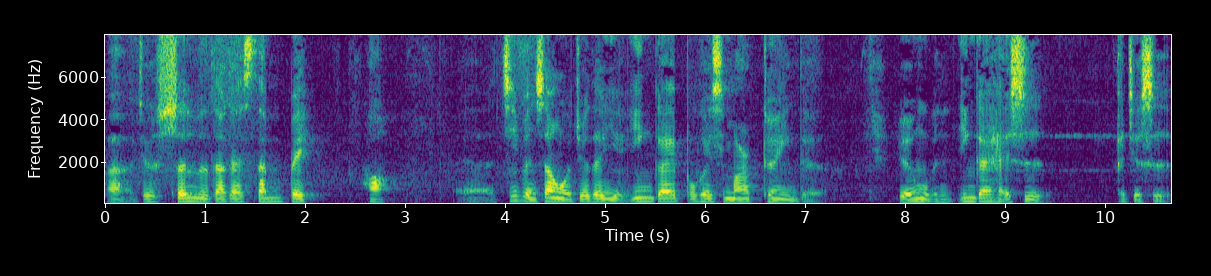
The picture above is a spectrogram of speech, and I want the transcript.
呃，就深了大概三倍，好，呃，基本上我觉得也应该不会是 Mark Twain 的原文，应该还是，呃，就是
